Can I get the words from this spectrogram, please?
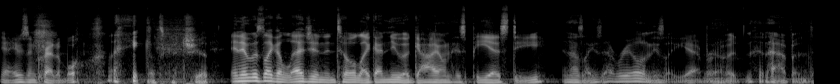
Yeah, he was incredible. like That's good shit. and it was like a legend until like I knew a guy on his PSD, and I was like, "Is that real?" And he's like, "Yeah, bro, It, it happened."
